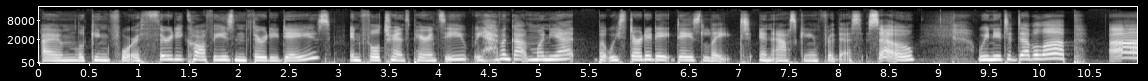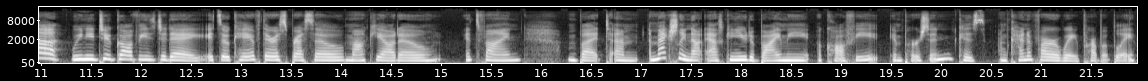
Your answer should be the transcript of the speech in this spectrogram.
I'm looking for 30 coffees in 30 days. In full transparency, we haven't gotten one yet, but we started eight days late in asking for this. So we need to double up. Ah, we need two coffees today. It's okay if they're espresso, macchiato, it's fine. But um, I'm actually not asking you to buy me a coffee in person because I'm kind of far away, probably.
